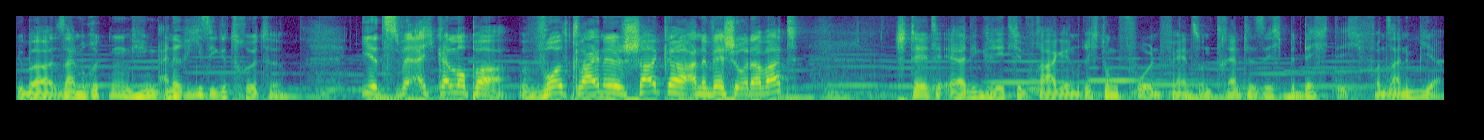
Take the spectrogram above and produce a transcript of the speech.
Über seinem Rücken hing eine riesige Tröte. Ihr Zwerchgalopper, wollt kleine Schalker an ne Wäsche oder wat? stellte er die Gretchenfrage in Richtung Fohlenfans und trennte sich bedächtig von seinem Bier.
